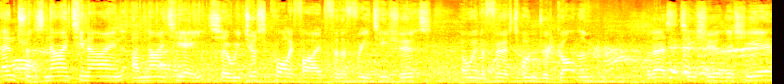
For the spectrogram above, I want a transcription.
entrance 99 and 98, so we just qualified for the free t-shirts. Only the first 100 got them. So there's a t-shirt this year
